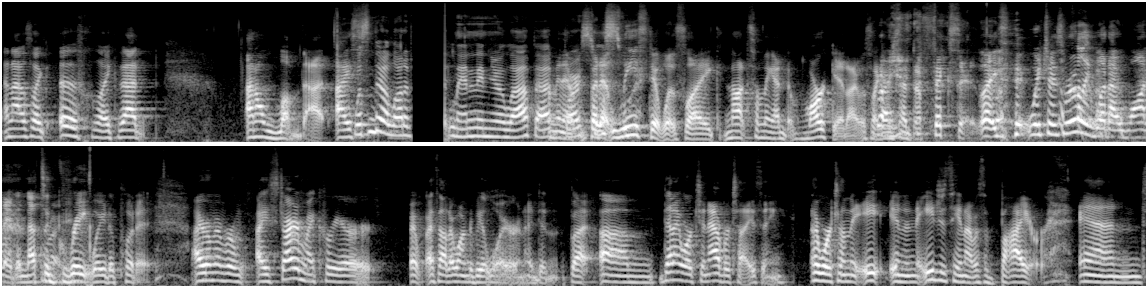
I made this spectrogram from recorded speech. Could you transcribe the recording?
and i was like ugh like that i don't love that i wasn't there a lot of landing in your lap at I mean, but at least it was like not something I had to market. I was like, right. I just had to fix it, like, which is really what I wanted, and that's a right. great way to put it. I remember I started my career. I, I thought I wanted to be a lawyer, and I didn't. But um, then I worked in advertising, I worked on the in an agency and I was a buyer and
